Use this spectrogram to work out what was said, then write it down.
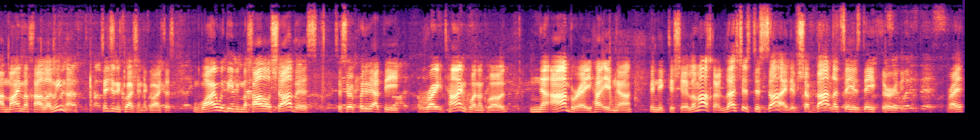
Amai machalalina. It's an interesting question. The Gemara says, why would we be machalal Shabbos to sort of put it at the right time, quote unquote? Na'abre ha'idna v'niktishe Let's just decide if Shabbat, let's say, is day 30, right?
